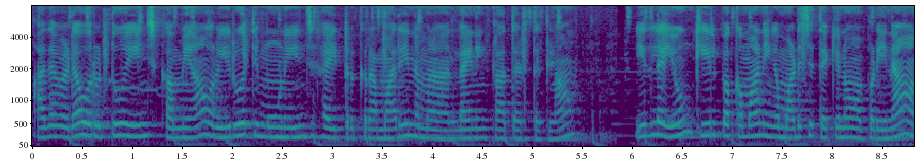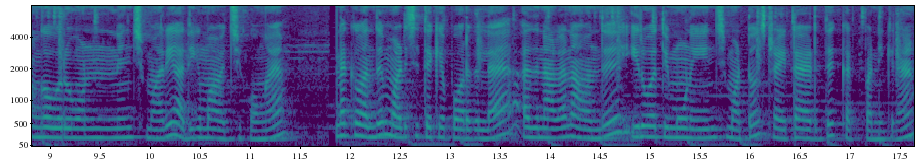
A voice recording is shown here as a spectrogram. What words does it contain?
அதை விட ஒரு டூ இன்ச் கம்மியாக ஒரு இருபத்தி மூணு இன்ச் ஹைட் இருக்கிற மாதிரி நம்ம லைனிங் கிளாத் எடுத்துக்கலாம். இதுலேயும் கீழ்ப்பக்கமாக நீங்கள் மடித்து தைக்கணும் அப்படின்னா அங்கே ஒரு ஒன் இன்ச் மாதிரி அதிகமாக வச்சுக்கோங்க. எனக்கு வந்து மடித்து தைக்க போகிறதில்ல அதனால நான் வந்து இருபத்தி மூணு இன்ச் மட்டும் ஸ்ட்ரைட்டாக எடுத்து கட் பண்ணிக்கிறேன்.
